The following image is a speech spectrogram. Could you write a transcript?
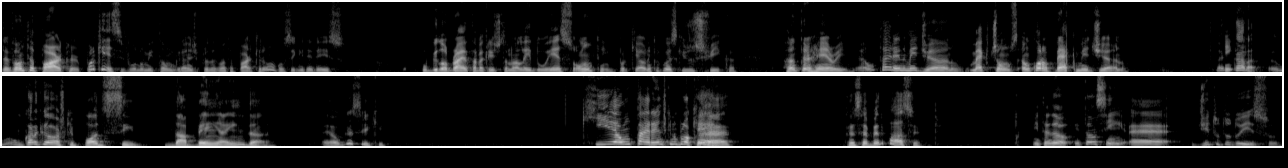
Devonta Parker, por que esse volume tão grande para Devonta Parker? Eu não consigo entender isso. O Bill O'Brien estava acreditando na lei do ex ontem, porque é a única coisa que justifica. Hunter Henry é um Tyrene mediano. O Mac Jones é um quarterback mediano. É, cara, um cara que eu acho que pode se dar bem ainda é o Gesicki. Que é um Tyrene que não bloqueia. É. Recebendo passe. Entendeu? Então, assim, é, dito tudo isso,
